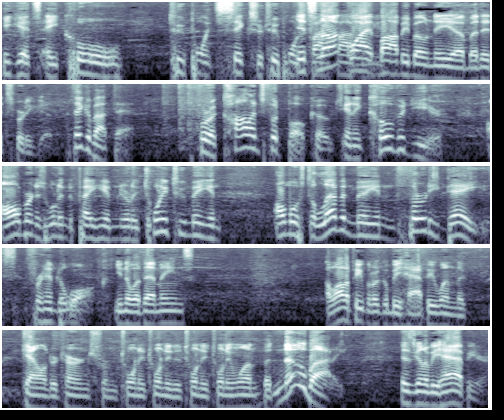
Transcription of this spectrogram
he gets a cool 2.6 or 2.5. It's not quite million. Bobby Bonilla, but it's pretty good. Think about that. For a college football coach in a COVID year, Auburn is willing to pay him nearly 22 million, almost 11 million in 30 days for him to walk. You know what that means? A lot of people are going to be happy when the calendar turns from 2020 to 2021, but nobody is going to be happier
